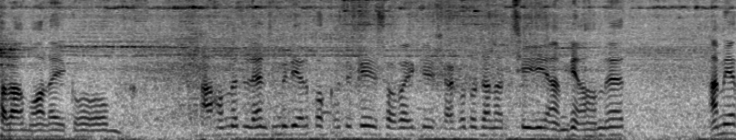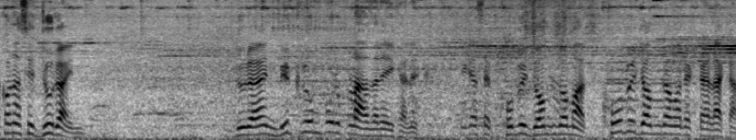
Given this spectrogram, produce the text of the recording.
আসসালামু আলাইকুম। আহমেদ ল্যান্ড মিডিয়ার পক্ষ থেকে সবাইকে স্বাগত জানাচ্ছি, আমি আহমেদ। আমি এখন আছি জুরাইন। জুরাইন বিক্রমপুর প্লাজার এখানে। ঠিক আছে? খুবই জমজমাট খুবই জমজমাট একটা এলাকা।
